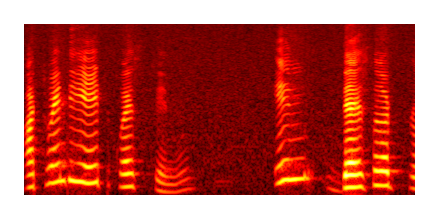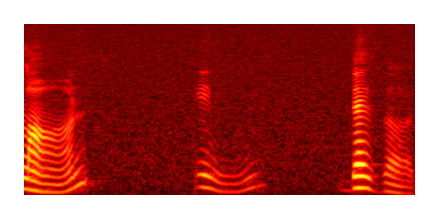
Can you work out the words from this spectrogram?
Our 28th question in desert plants, in desert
